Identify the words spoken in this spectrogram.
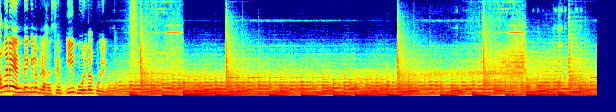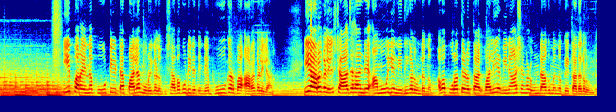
അങ്ങനെ എന്തെങ്കിലും രഹസ്യം ഈ മുറികൾക്കുള്ളിലുണ്ടോ? പറയുന്ന പൂട്ടിയിട്ട പല മുറികളും ശവകുടീരത്തിന്റെ ഭൂഗർഭ അറകളിലാണ്. ഈ അറകളിൽ ഷാജഹാന്റെ അമൂല്യ നിധികളുണ്ടെന്നും അവ പുറത്തെടുത്താൽ വലിയ വിനാശങ്ങൾ ഉണ്ടാകുമെന്നൊക്കെ കഥകളുണ്ട്.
